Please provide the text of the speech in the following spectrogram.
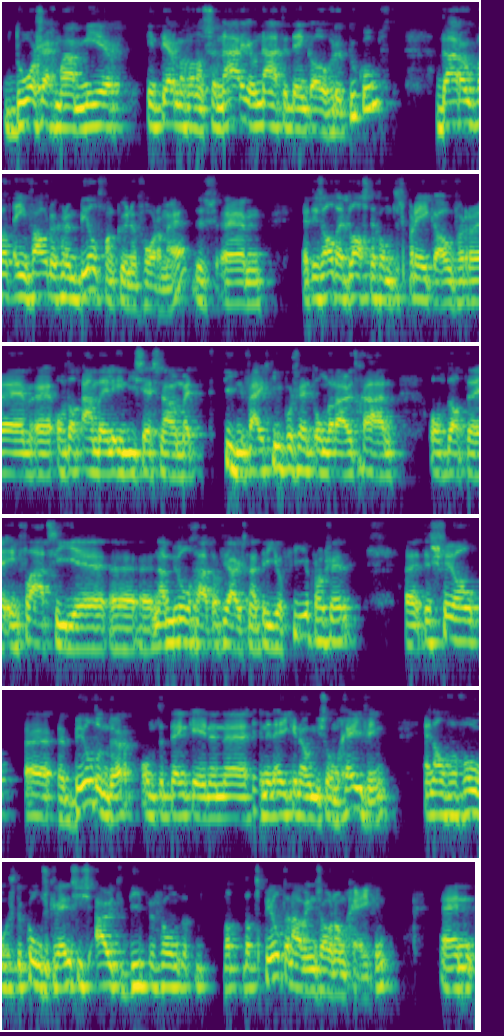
door zeg maar meer in termen van een scenario na te denken over de toekomst, daar ook wat eenvoudiger een beeld van kunnen vormen. Hè? Dus um, het is altijd lastig om te spreken over of dat aandelenindices nou met 10, 15 procent onderuit gaan of dat de inflatie uh, naar nul gaat of juist naar 3 of 4 procent. Uh, het is veel beeldender om te denken in een, in een economische omgeving. En dan vervolgens de consequenties uit te diepen van wat, wat speelt er nou in zo'n omgeving. En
